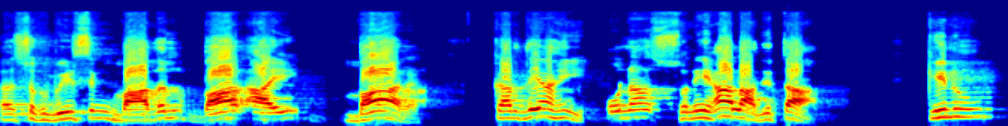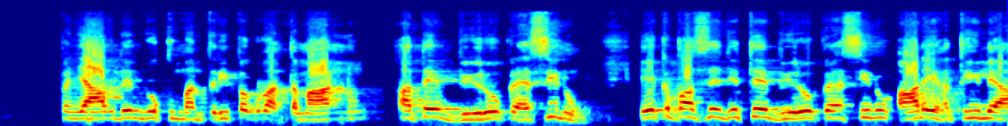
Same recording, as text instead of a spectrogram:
ਸੁਖਬੀਰ ਸਿੰਘ ਬਾਦਲ ਬਾਹਰ ਆਏ, ਬਾਹਰ ਕਰਦਿਆਂ ਹੀ ਉਹਨਾਂ ਸੁਨੇਹਾ ਲਾ ਦਿੱਤਾ ਕਿਹਨੂੰ? ਪੰਜਾਬ ਦੇ ਮੁੱਖ ਮੰਤਰੀ ਭਗਵੰਤ ਮਾਨ ਨੂੰ। ਅਤੇ ਬਿਊਰੋਕ੍ਰੇਸੀ ਨੂੰ, ਇੱਕ ਪਾਸੇ ਜਿੱਥੇ ਬਿਊਰੋਕ੍ਰੇਸੀ ਨੂੰ ਆੜੇ ਹੱਥੀ ਲਿਆ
